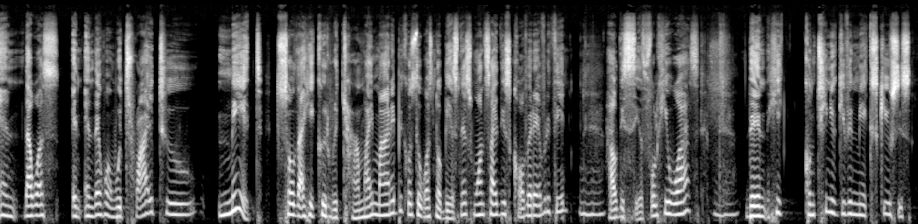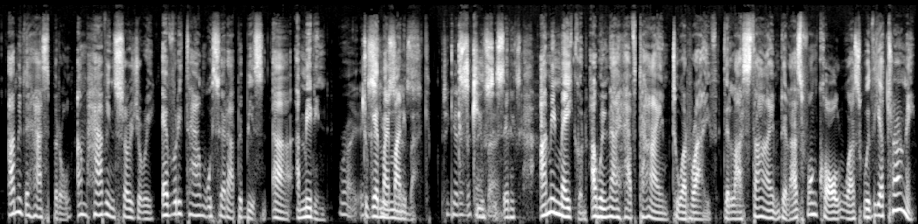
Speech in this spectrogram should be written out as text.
and that was, and, and then when we tried to meet so that he could return my money because there was no business once I discovered everything, mm-hmm. how deceitful he was. Mm-hmm. Then he continued giving me excuses. I'm in the hospital. I'm having surgery. Every time we set up a business, uh, a meeting, right, to get my money back. To get excuses back. and ex- I'm in Macon. I will not have time to arrive. The last time, the last phone call was with the attorney,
